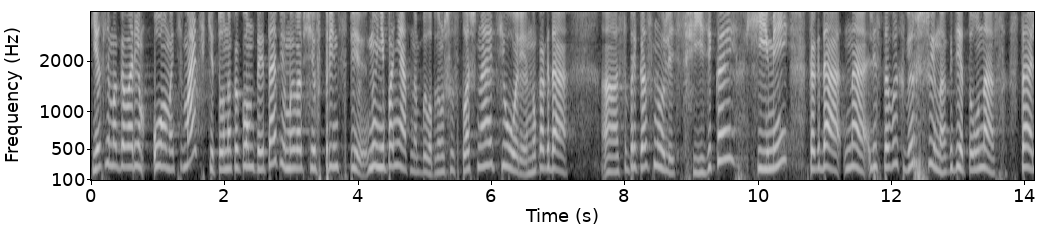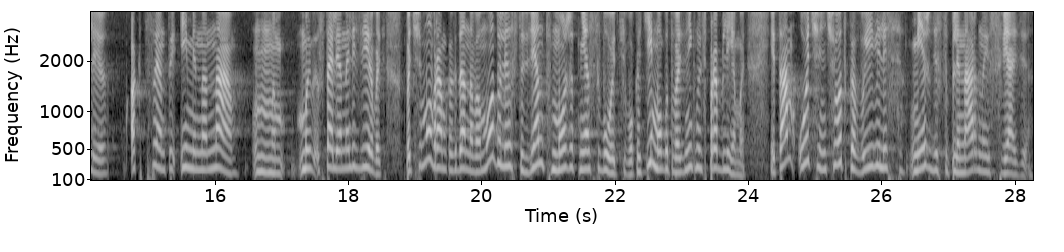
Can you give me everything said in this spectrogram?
Если мы говорим о математике, то на каком-то этапе мы вообще, в принципе, ну, непонятно было, потому что сплошная теория. Но когда а, соприкоснулись с физикой, химией, когда на листовых вершинах где-то у нас стали акценты именно на мы стали анализировать, почему в рамках данного модуля студент может не освоить его, какие могут возникнуть проблемы. И там очень четко выявились междисциплинарные связи.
